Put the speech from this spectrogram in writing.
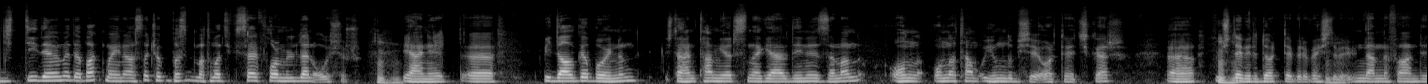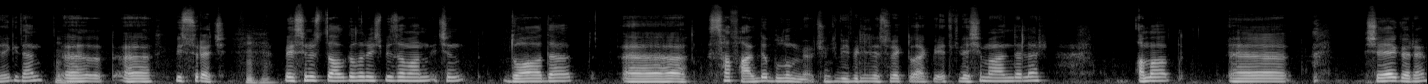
ciddi dememe de bakmayın aslında çok basit bir matematiksel formülden oluşur. Hı hı. Yani e, bir dalga boyunun işte hani tam yarısına geldiğiniz zaman on, onunla tam uyumlu bir şey ortaya çıkar. E, üçte biri, dörtte biri, beşte biri bilmem ne falan diye giden e, e, bir süreç. Ve sinüs dalgaları hiçbir zaman için doğada e, saf halde bulunmuyor. Çünkü birbirleriyle sürekli olarak bir etkileşim halindeler. Ama e, şeye göre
